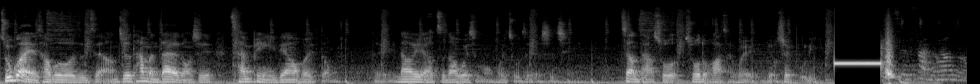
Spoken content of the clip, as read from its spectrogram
主管也差不多是这样，就是他们带的东西，产品一定要会懂，对，然后也要知道为什么会做这些事情。这样他说说的话才会有说服力。饭团要怎么？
